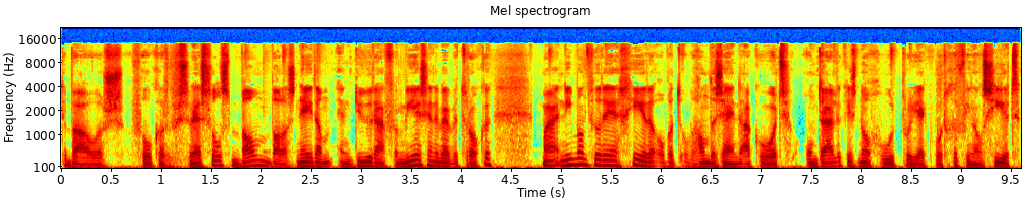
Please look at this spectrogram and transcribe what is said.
De bouwers Volker Wessels, BAM, Ballas Nedam en Dura Vermeer zijn erbij betrokken. Maar niemand wil reageren op het op handen zijnde akkoord. Onduidelijk is nog hoe het project wordt gefinancierd.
